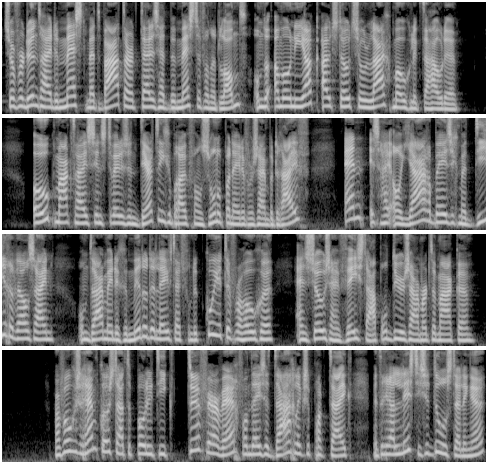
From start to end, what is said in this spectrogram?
Zo verdunt hij de mest met water tijdens het bemesten van het land om de ammoniakuitstoot zo laag mogelijk te houden. Ook maakt hij sinds 2013 gebruik van zonnepanelen voor zijn bedrijf en is hij al jaren bezig met dierenwelzijn om daarmee de gemiddelde leeftijd van de koeien te verhogen en zo zijn veestapel duurzamer te maken. Maar volgens Remco staat de politiek te ver weg van deze dagelijkse praktijk met realistische doelstellingen,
